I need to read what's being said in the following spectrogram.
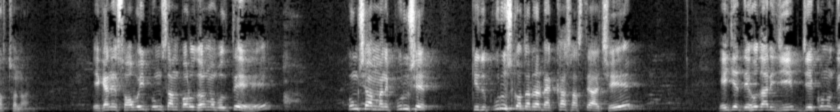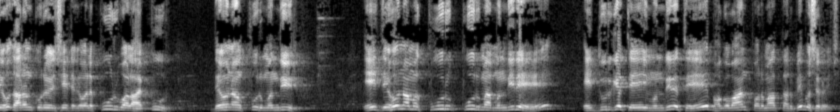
অর্থ নয়। এখানে সবই পুংসাম পরধর্ম বলতে, পুংসাম মানে পুরুষের, কিন্তু পুরুষ কথাটার ব্যাখ্যা শাস্তে আছে, এই যে দেহধারী জীব যে কোনো দেহ ধারণ করে হয়েছে এটাকে বলে পুর বলা হয়, পুর। দেহ পুর, মন্দির। এই দেহ নামক পুর পুর মা মন্দিরে, এই দুর্গেতে, এই মন্দিরেতে ভগবান পরমাত্মা রূপে বসে রয়েছে।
